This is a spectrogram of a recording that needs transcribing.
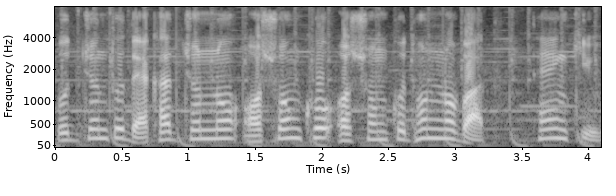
পর্যন্ত দেখার জন্য অসংখ্য অসংখ্য ধন্যবাদ। থ্যাংক ইউ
